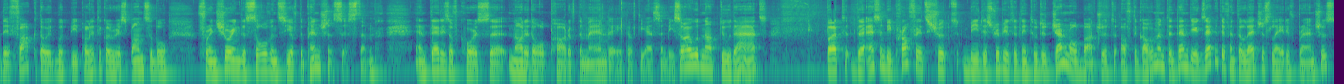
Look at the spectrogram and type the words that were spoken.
de facto, it would be politically responsible for ensuring the solvency of the pension system. And that is, of course, uh, not at all part of the mandate of the SNB. So I would not do that. But the SNB profits should be distributed into the general budget of the government, and then the executive and the legislative branches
